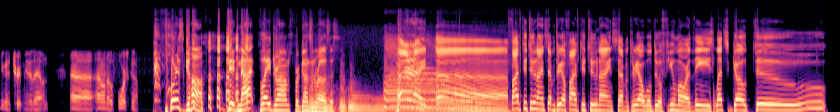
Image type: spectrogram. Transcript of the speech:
You're going to trick me to that one. Uh, I don't know. Forrest Gump. Forrest Gump did not play drums for Guns N' Roses. All right. Uh, 522-9730, 522-9730. We'll do a few more of these. Let's go to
